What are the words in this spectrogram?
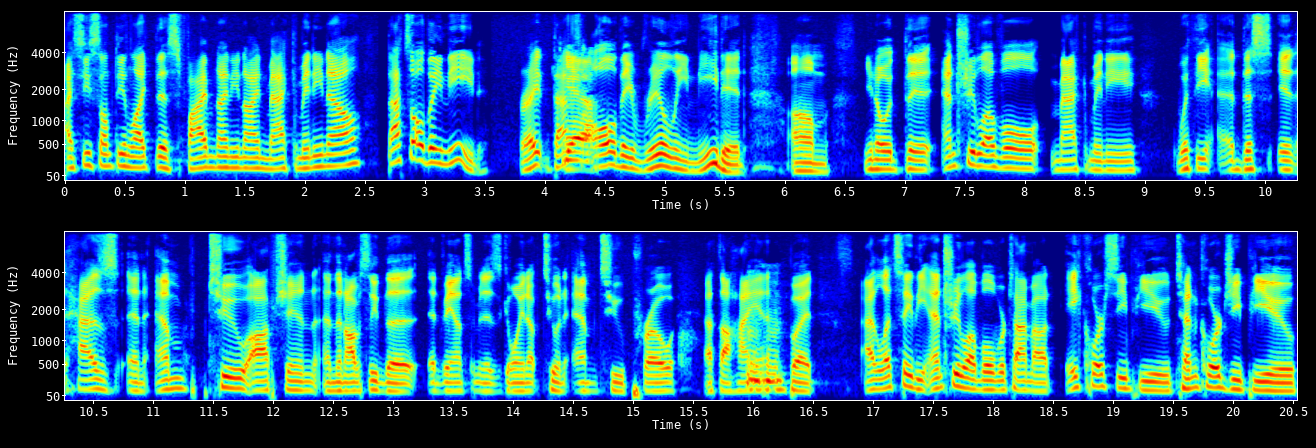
i see something like this 599 mac mini now that's all they need right that's Yeah. all they really needed um you know the entry level mac mini with the uh, this it has an m2 option and then obviously the advancement is going up to an m2 pro at the high end. But at let's say the entry level we're talking about 8 core cpu 10 core gpu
